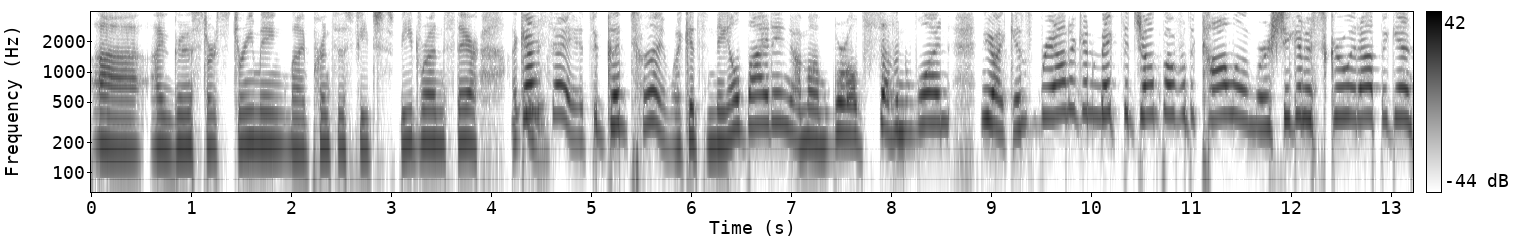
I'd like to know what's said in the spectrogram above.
Uh, I'm going to start streaming my Princess Peach speed runs there. I gotta say, it's a good time. Like it's nail biting. I'm on World Seven One. You're like, is Brianna going to make the jump over the column, or is she going to screw it up again?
